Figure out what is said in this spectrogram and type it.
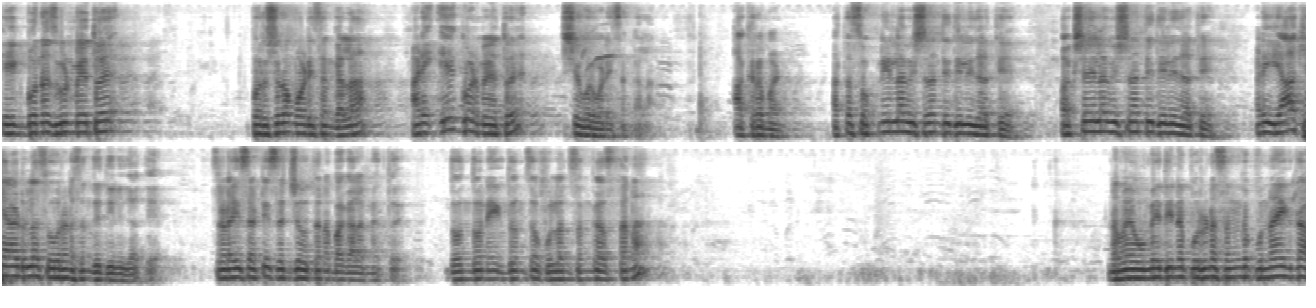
एक बोनस गुण मिळतोय परशुराम वाडी संघाला आणि एक गुण मिळतोय शेवरवाडी संघाला. आक्रमण. आता स्वप्नीलला विश्रांती दिली जाते अक्षयला विश्रांती दिली जाते आणि या खेळाडूला सुवर्ण संधी दिली जाते. चढाईसाठी सज्ज होताना बघायला मिळतोय. दोन दोन एक दोनचा फुलां संघ असताना. नव्या उमेदीनं पूर्ण संघ पुन्हा एकदा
